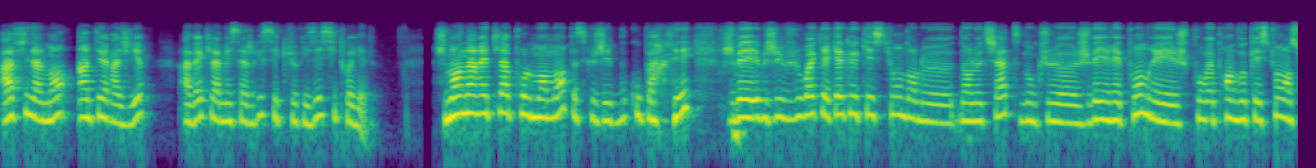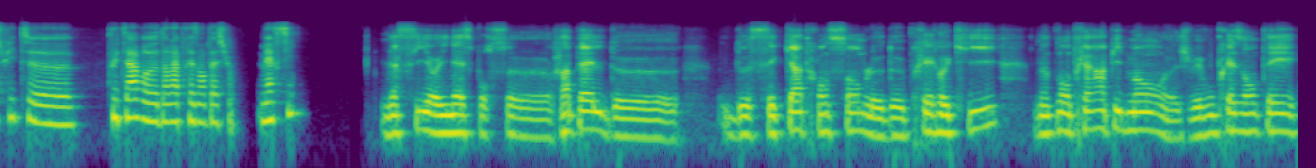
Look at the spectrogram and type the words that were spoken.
à finalement interagir avec la messagerie sécurisée citoyenne. Je m'en arrête là pour le moment parce que j'ai beaucoup parlé. Je, vois qu'il y a quelques questions dans le, dans le chat, donc je, vais y répondre et je pourrai prendre vos questions ensuite euh, plus tard euh, dans la présentation. Merci. Merci euh, Inès pour ce rappel de, de ces quatre ensembles de prérequis. Maintenant, très rapidement, je vais vous présenter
